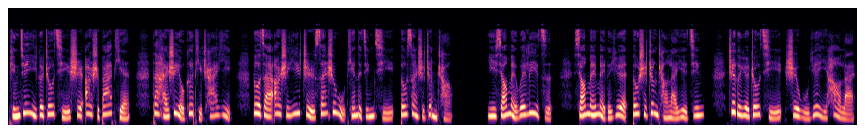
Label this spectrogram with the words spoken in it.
平均一个周期是二十八天，但还是有个体差异。落在二十一至三十五天的经期都算是正常。以小美为例子，小美每个月都是正常来月经，这个月周期是五月一号来，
